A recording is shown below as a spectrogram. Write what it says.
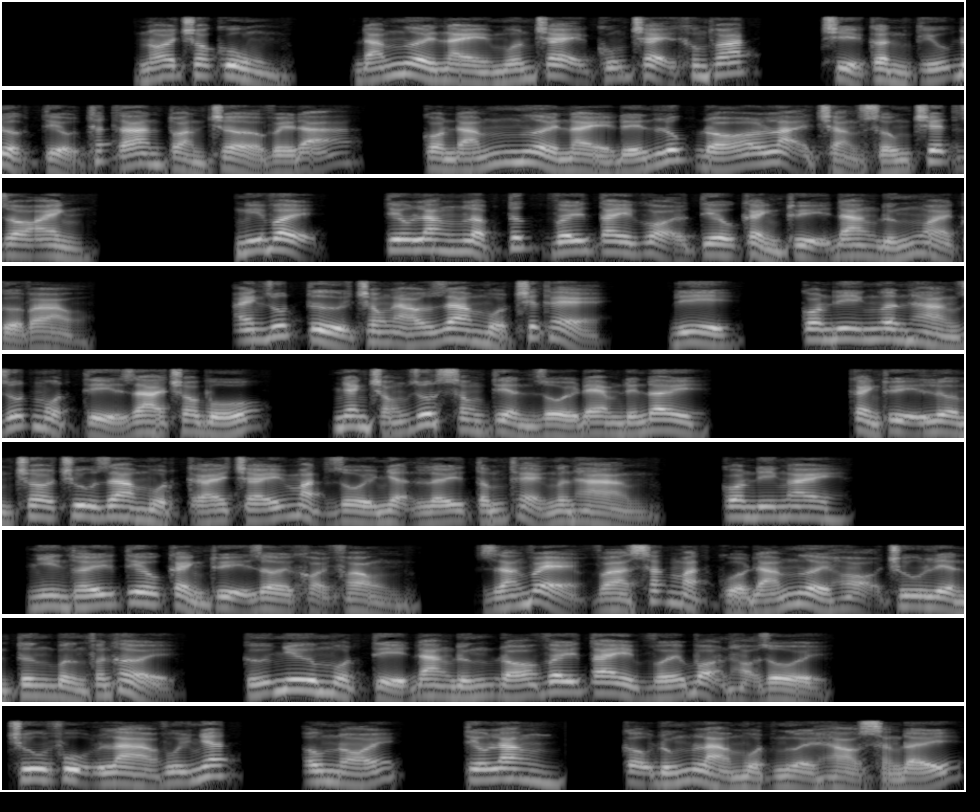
Nói cho cùng, đám người này muốn chạy cũng chạy không thoát, chỉ cần cứu được tiểu thất an toàn trở về đã, còn đám người này đến lúc đó lại chẳng sống chết do anh. Nghĩ vậy, tiêu lăng lập tức vẫy tay gọi tiêu cảnh thụy đang đứng ngoài cửa vào anh rút từ trong áo ra một chiếc thẻ, đi, con đi ngân hàng rút một tỷ ra cho bố, nhanh chóng rút xong tiền rồi đem đến đây. Cảnh thụy lường cho chu ra một cái cháy mặt rồi nhận lấy tấm thẻ ngân hàng, con đi ngay. Nhìn thấy tiêu cảnh thụy rời khỏi phòng, dáng vẻ và sắc mặt của đám người họ chu liền tưng bừng phấn khởi, cứ như một tỷ đang đứng đó vây tay với bọn họ rồi. Chu phụ là vui nhất, ông nói, tiêu lăng, cậu đúng là một người hào sảng đấy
